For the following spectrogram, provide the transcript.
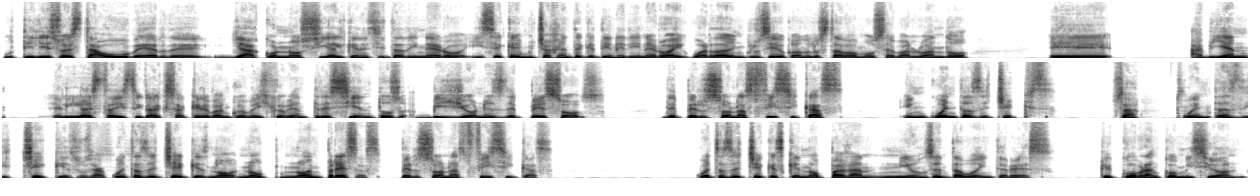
utilizo esta Uber de ya conocí al que necesita dinero y sé que hay mucha gente que tiene dinero ahí guardado. Inclusive cuando lo estábamos evaluando, eh, habían, en la estadística que saqué del Banco de México, habían 300 billones de pesos de personas físicas en cuentas de cheques. O sea, cuentas de cheques, o sea, cuentas de cheques, no, no, no empresas, personas físicas. Cuentas de cheques que no pagan ni un centavo de interés, que cobran comisión,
